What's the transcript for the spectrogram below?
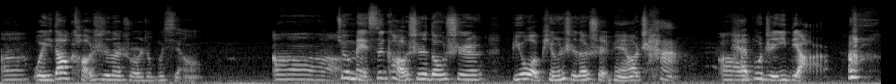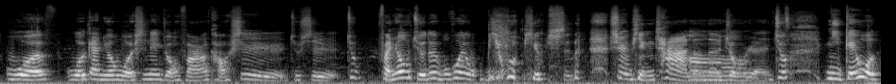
嗯。我一到考试的时候就不行，啊，就每次考试都是比我平时的水平要差，哦。还不止一点儿。我我感觉我是那种反而考试就是就反正绝对不会比我平时的 水平差的那种人。就你给我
